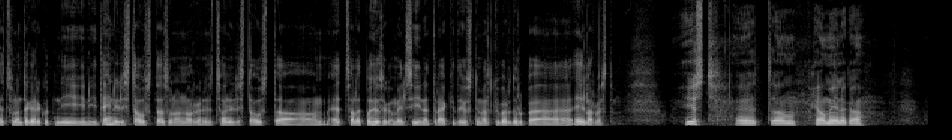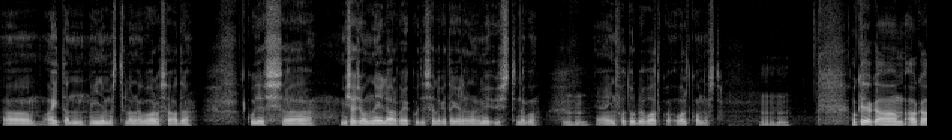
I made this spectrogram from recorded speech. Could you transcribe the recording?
et sul on tegelikult nii, nii tehnilist tausta, sul on organisatsioonilist tausta, et sa oled põhjusega meil siin, et rääkida just nimelt küberturbe eelarvest. just, et ähm, hea meelega äh, aitan inimestele nagu aru saada, kuidas äh,, mis asi on eelarve ja kuidas sellega tegeleda just nagu mm -hmm. infoturbe valdkonnast mm -hmm okei okay,, aga, aga,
